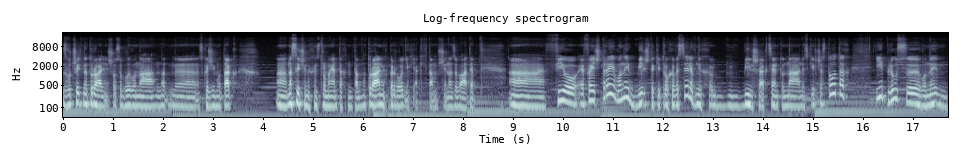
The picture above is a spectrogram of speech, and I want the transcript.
звучить натуральніше, особливо на, на е, скажімо так, насичених інструментах, там натуральних, природних, як їх там ще називати. FIO FH3 вони більш такі трохи веселі, в них більше акценту на низьких частотах, і плюс е, вони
